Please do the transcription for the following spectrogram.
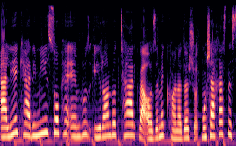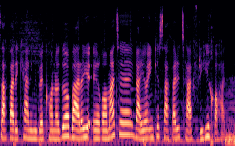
علی کریمی صبح امروز ایران رو ترک و عازم کانادا شد. مشخص نیست سفر کریمی به کانادا برای اقامت و یا اینکه سفری تفریحی خواهد.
